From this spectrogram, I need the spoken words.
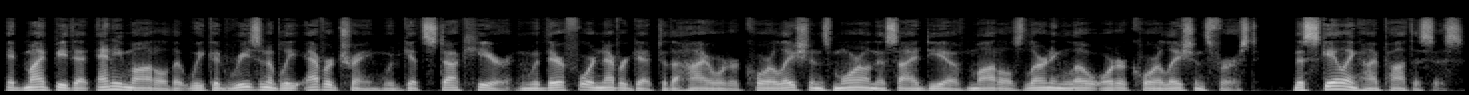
it might be that any model that we could reasonably ever train would get stuck here and would therefore never get to the high order correlations. More on this idea of models learning low order correlations first, the scaling hypothesis.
